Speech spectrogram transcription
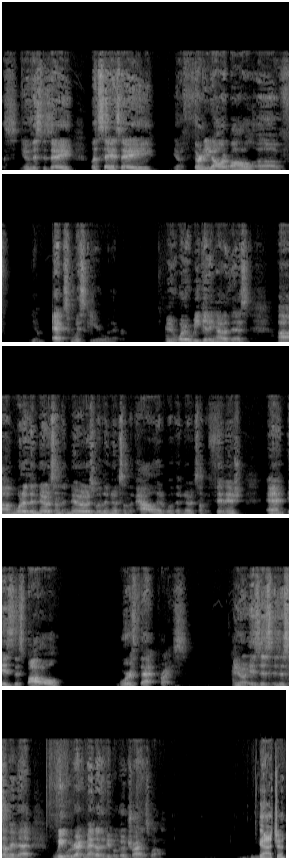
this. You know, this is a let's say it's a you know thirty dollar bottle of you know X whiskey or whatever. You know, what are we getting out of this? Um, what are the notes on the nose? What are the notes on the palate? What are the notes on the finish? And is this bottle worth that price? You know, is this is this something that we would recommend other people go try as well? Gotcha.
